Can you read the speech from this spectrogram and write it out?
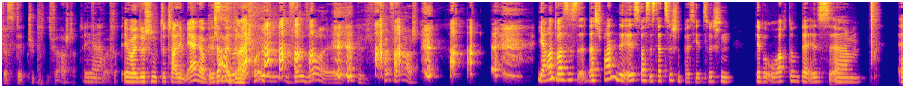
dass der Typ mich nicht verarscht hat, der ja. Verkäufer. ja, weil du schon total im Ärger bist. Klar, ich bin ja voll, voll sauer, ey. Voll verarscht. Ja, und was ist das Spannende ist, was ist dazwischen passiert zwischen der Beobachtung, da ist ähm, äh,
